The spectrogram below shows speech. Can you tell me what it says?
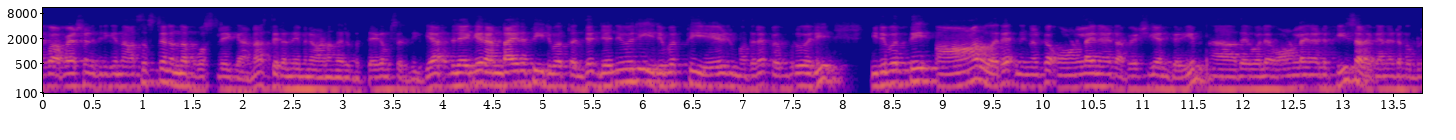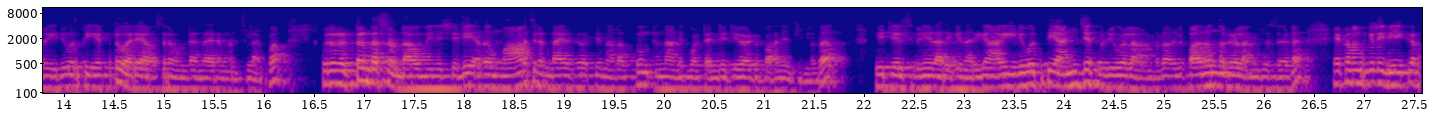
ഇപ്പൊ അപേക്ഷ എടുത്തിരിക്കുന്ന അസിസ്റ്റന്റ് എന്ന പോസ്റ്റിലേക്കാണ് സ്ഥിര നിയമനമാണെന്ന് ഒരു പ്രത്യേകം ശ്രദ്ധിക്കുക. അതിലേക്ക് രണ്ടായിരത്തി ഇരുപത്തി അഞ്ച് ജനുവരി ഇരുപത്തി ഏഴ് മുതൽ ഫെബ്രുവരി ഇരുപത്തി ആറ് വരെ നിങ്ങൾക്ക് ഓൺലൈനായിട്ട് അപേക്ഷിക്കാൻ കഴിയും. അതേപോലെ ഓൺലൈനായിട്ട് ഫീസ് അടയ്ക്കാനായിട്ട് ഫെബ്രുവരി ഇരുപത്തി എട്ട് വരെ അവസരം ഉണ്ട് എന്തായാലും മനസ്സിലാക്കുക. ഒരു റിട്ടേൺ ടെസ്റ്റ് ഉണ്ടാവും ഇനിഷ്യലി. അത് മാർച്ച് രണ്ടായിരത്തി ഇരുപത്തി നടക്കും എന്നാണ് ഇപ്പോൾ ടെന്റേറ്റീവ് ആയിട്ട് പറഞ്ഞിട്ടുള്ളത്. ഡീറ്റെയിൽസ് പിന്നീട് അറിയിക്കുന്നതായിരിക്കും. ആ ഇരുപത്തി അഞ്ച് ഒഴിവുകളാണുള്ളത്. അതിൽ പതിനൊന്ന് ഒഴിവുകൾ അഞ്ച് ദിവസമായിട്ട് എക്കണോമിക്കലി വീക്കർ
